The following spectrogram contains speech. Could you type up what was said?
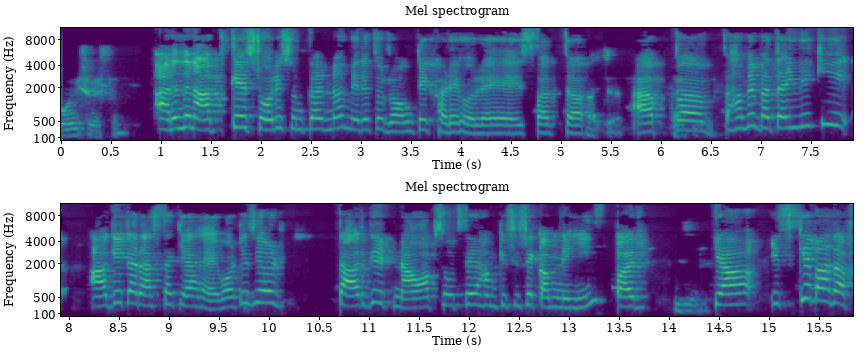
कोई सोचता आनंदन आपके स्टोरी सुनकर ना मेरे तो रोंगटे खड़े हो रहे हैं इस वक्त। अच्छा, आप हमें बताइए कि आगे का रास्ता क्या है? What is your target now आप सोचते हैं हम किसी से कम नहीं पर क्या इसके बाद आप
